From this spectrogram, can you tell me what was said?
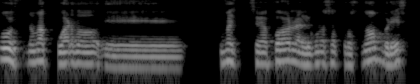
no me acuerdo, se me fueron algunos otros nombres,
